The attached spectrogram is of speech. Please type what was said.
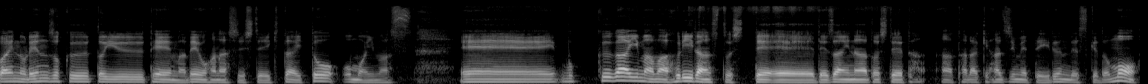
敗の連続というテーマでお話ししていきたいと思います。えー、僕が今、まあ、フリーランスとして、えー、デザイナーとして働き始めているんですけども、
